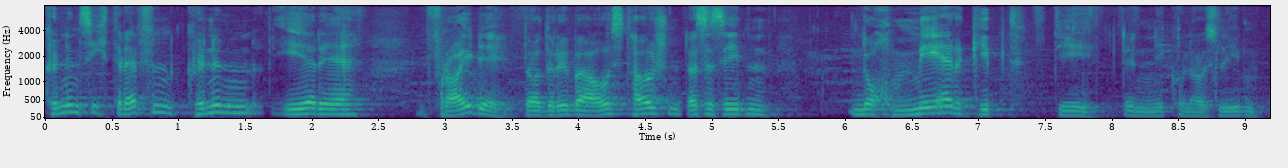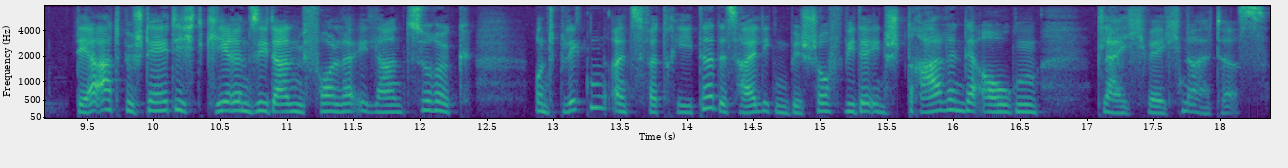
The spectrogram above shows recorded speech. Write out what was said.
können sich treffen, können ihre Freude darüber austauschen, dass es eben noch mehr gibt, die den Nikolaus lieben. Derart bestätigt kehren sie dann voller Elan zurück und blicken als Vertreter des heiligen Bischofs wieder in strahlende Augen, gleich welchen Alters.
